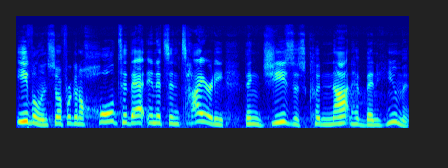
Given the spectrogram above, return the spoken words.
evil. And so, if we're going to hold to that in its entirety, then Jesus could not have been human.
